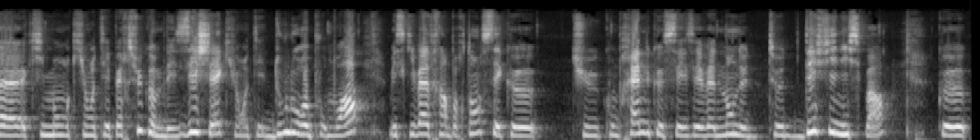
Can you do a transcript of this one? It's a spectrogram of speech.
euh, qui ont été perçus comme des échecs, qui ont été douloureux pour moi, mais ce qui va être important, c'est que tu comprennes que ces événements ne te définissent pas, que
